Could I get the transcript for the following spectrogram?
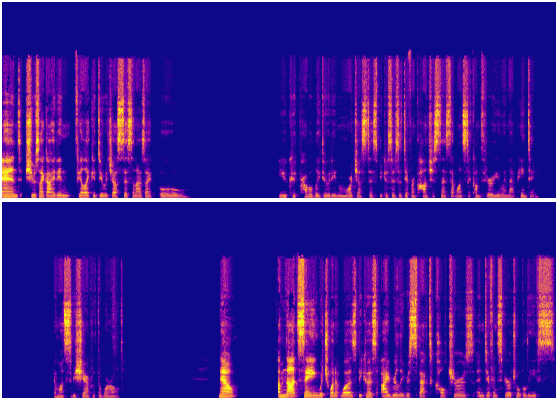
And she was like, "I didn't feel I could do it justice," and I was like, "Oh, you could probably do it even more justice because there's a different consciousness that wants to come through you in that painting and wants to be shared with the world." Now, I'm not saying which one it was because I really respect cultures and different spiritual beliefs.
